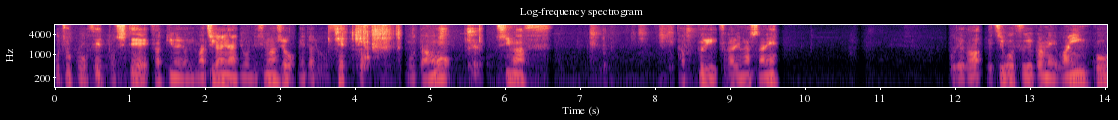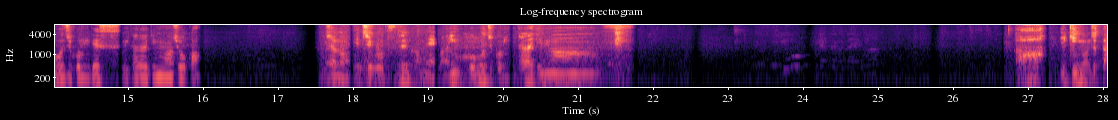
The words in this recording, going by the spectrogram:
おチョコをセットして、さっきのように間違えないようにしましょう。メダルをセット。ボタンを押します。たっぷり疲れましたね。これが、越後鶴亀ワイン酵母仕込みです。いただいてみましょうか。こちらの越後鶴亀ワイン酵母仕込みいただいてみます。ああ、一気に飲んじゃった。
